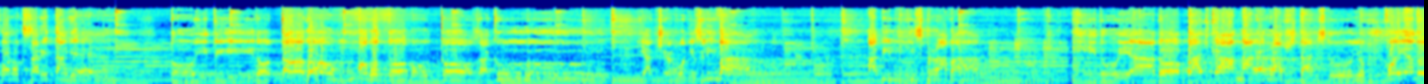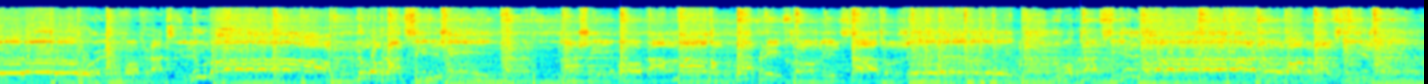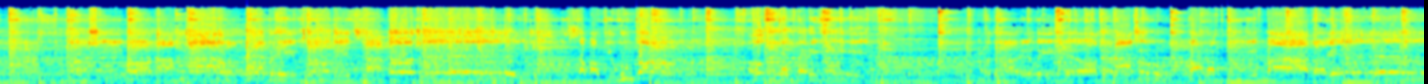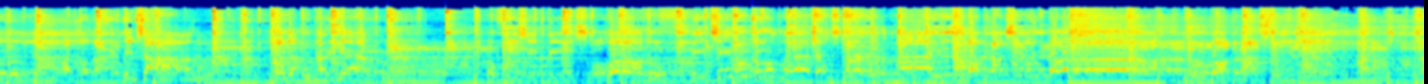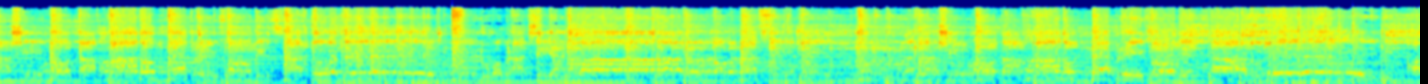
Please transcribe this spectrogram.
ворог заридає, то йти до того молодому козаку, як червоні зліва, а білі справа. Піду я до батька на гражданську воєну, любо праці, любов, любо праці жить забавки лунко, лунко в береги, вдарили одразу короткі батоги. Батько нахилився,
